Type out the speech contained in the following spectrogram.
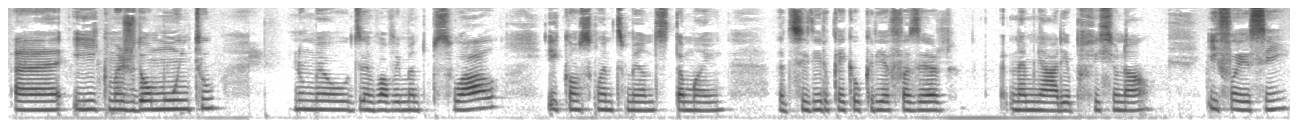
uh, e que me ajudou muito no meu desenvolvimento pessoal e, consequentemente, também a decidir o que é que eu queria fazer na minha área profissional. E foi assim,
